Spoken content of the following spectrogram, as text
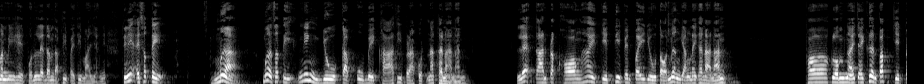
มันมีเหตุผลและลำดับที่ไปที่มาอย่างนี้ ทีนี้ไอ้สติเมื่อเมื่อสตินิ่งอยู่กับอุเบกขาที่ปรากฏณขณะนั้น และการประคองให้จิตที่เป็นไปอยู่ต่อเนื่องอย่างในขณะนั้น พอลมหายใจเคลื่อนปั๊บจิตไป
